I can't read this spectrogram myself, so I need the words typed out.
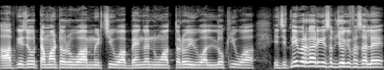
आपके जो टमाटर हुआ, मिर्ची हुआ, बैंगन हुआ, तरोई हुआ, लौकी हुआ, ये जितने भी प्रकार की सब्जियों की फ़सल है,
